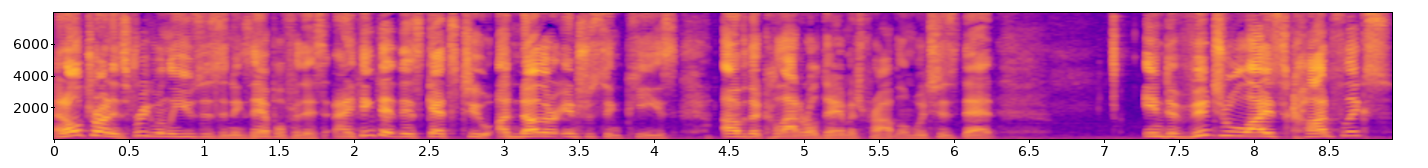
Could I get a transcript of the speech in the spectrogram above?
And Ultron is frequently used as an example for this. And I think that this gets to another interesting piece of the collateral damage problem, which is that individualized conflicts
